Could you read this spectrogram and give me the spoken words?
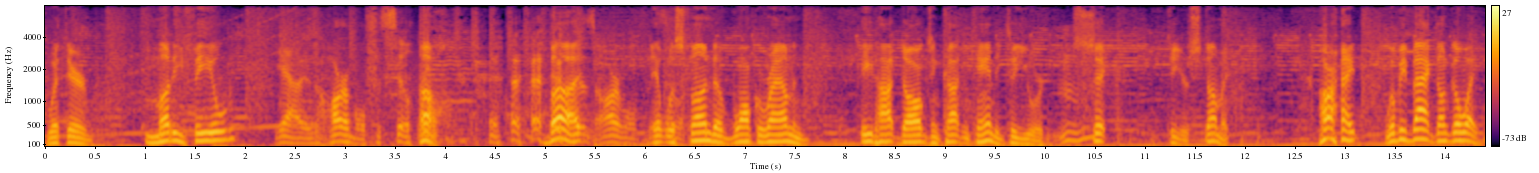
with their muddy field. Yeah, it was a horrible facility. Oh. it But was a horrible. it was fun to walk around and eat hot dogs and cotton candy till you were sick to your stomach. All right, we'll be back. Don't go away.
